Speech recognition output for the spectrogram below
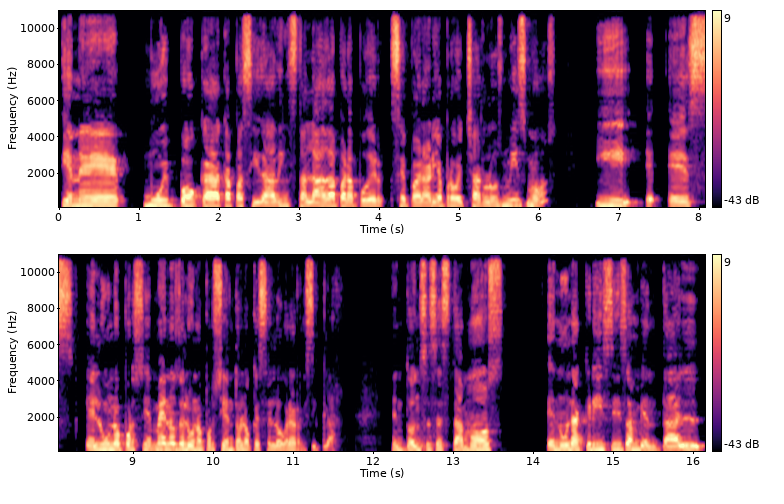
tiene muy poca capacidad instalada para poder separar y aprovechar los mismos y eh, es el 1%, menos del 1% lo que se logra reciclar. Entonces estamos en una crisis ambiental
